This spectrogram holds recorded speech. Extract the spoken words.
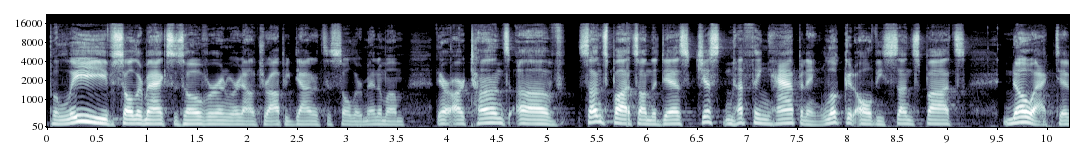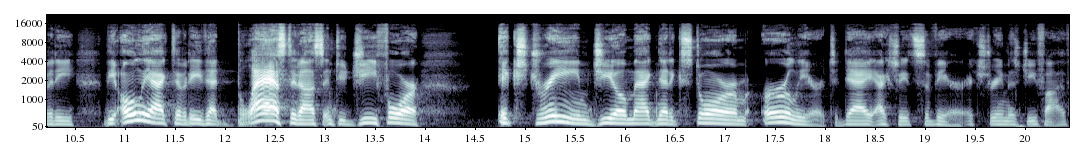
believe solar max is over and we're now dropping down into solar minimum, there are tons of sunspots on the disk, just nothing happening. Look at all these sunspots, no activity. The only activity that blasted us into G4 extreme geomagnetic storm earlier today, actually, it's severe, extreme is G5,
